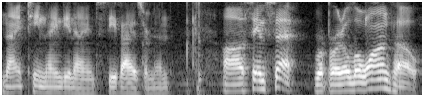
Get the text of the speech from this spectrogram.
1999, Steve Yzerman. Uh, same set, Roberto Luongo.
